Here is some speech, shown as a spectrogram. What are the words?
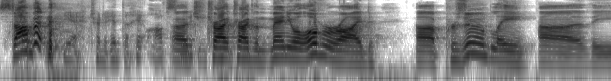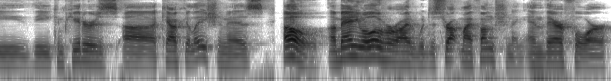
stop it. yeah try to hit the hit off uh, switch tried tried the manual override. Uh, presumably, uh, the the computer's uh, calculation is, oh, a manual override would disrupt my functioning and therefore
